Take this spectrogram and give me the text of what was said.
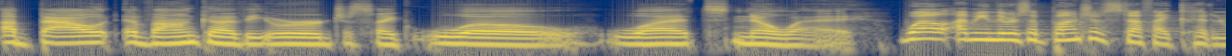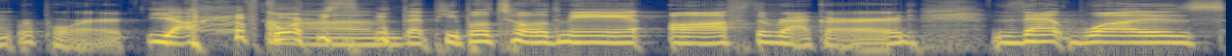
about Ivanka that you were just like, whoa, what? No way. Well, I mean, there was a bunch of stuff I couldn't report. Yeah, of course. Um, that people told me off the record that was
